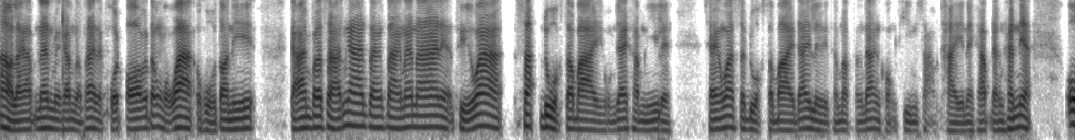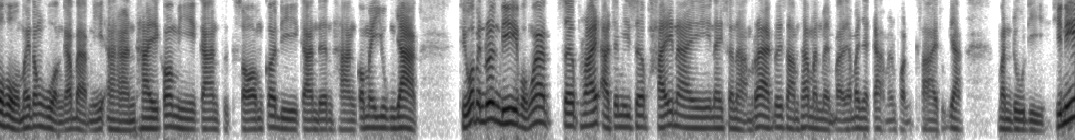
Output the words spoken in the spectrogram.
อ้าวแล้วครับนั่นเป็นคำสัมภาษณ์จากโค้ดออก็ต้องบอกว่าโอ้โหตอนนี้ การประสานงานต่างๆ นานาเนี่ยถือว่าสะดวกสบายผมใช้คำนี้เลย ใช้คำว่าสะดวกสบายได้เลยสำหรับทางด้านของทีมสาวไทยนะครับ ดังนั้นเนี่ยโอ้โห ไม่ต้องห่วงครับแบบนี้อาหารไทยก็มีการฝึกซ้อมก็ดีการเดินทางก็ไม่ยุ่งยาก ถือว่าเป็นเรื่องดี ผมว่าเซอร์ไพรส์อาจจะมีเซอร์ไพรส์ในในสนามแรกด้วยซ้ำถ้ามันแบบบรรยากาศมันผ่อนคลายทุกอย่างมันดูดี ทีนี้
